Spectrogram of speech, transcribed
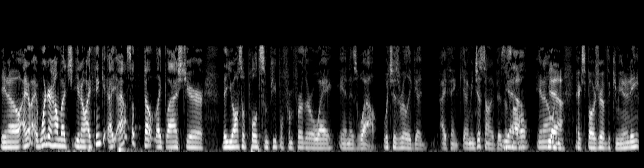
You know, I I wonder how much. You know, I think I, I also felt like last year that you also pulled some people from further away in as well, which is really good. I think. I mean, just on a business Yeah. level, you know, Yeah. and exposure of the community.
